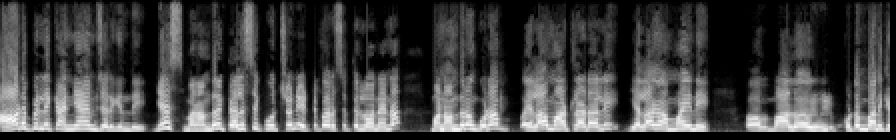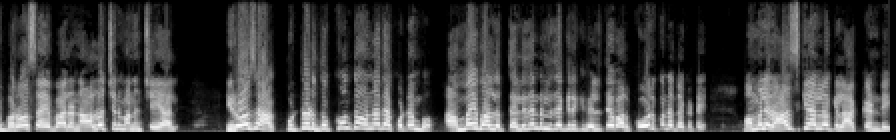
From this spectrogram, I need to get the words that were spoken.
ఆడపిల్లకి అన్యాయం జరిగింది. ఎస్ మనందరం కలిసి కూర్చొని ఎట్టి పరిస్థితుల్లోనైనా మనందరం కూడా ఎలా మాట్లాడాలి ఎలాగ అమ్మాయిని వాళ్ళ కుటుంబానికి భరోసా ఇవ్వాలన్న ఆలోచన మనం చేయాలి. ఈ రోజు ఆ పుట్టడు దుఃఖంతో ఉన్నది ఆ కుటుంబం. ఆ అమ్మాయి వాళ్ళ తల్లిదండ్రుల దగ్గరికి వెళ్తే వాళ్ళు కోరుకున్నది ఒకటే. మమ్మల్ని రాజకీయాల్లోకి లాక్కండి.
